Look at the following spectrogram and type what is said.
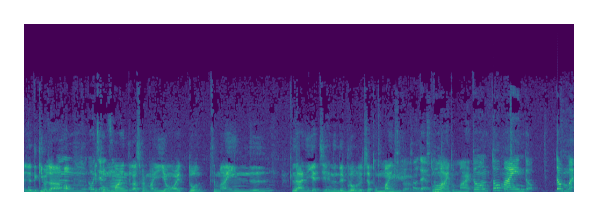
이제 느낌이 오잖아 음, 어? 이게 오지, 돈 오지. 마인드가 설마 이 don't mind 는 아니겠지 했는데 물어보니까 진짜 돈 마인 거야. 그래요. 돈 마이 돈 마이. 돈또 마인도. 돈 마이.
